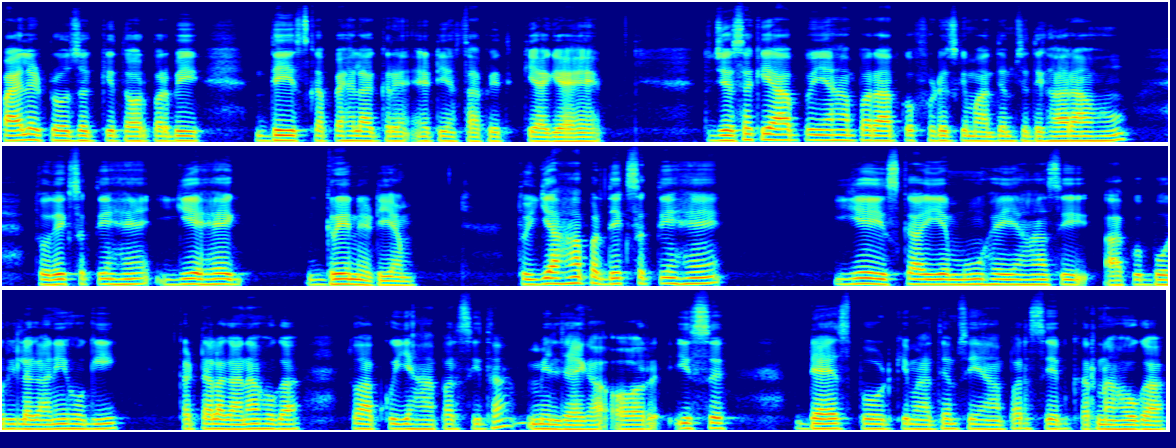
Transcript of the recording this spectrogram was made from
पायलट प्रोजेक्ट के तौर पर भी देश का पहला ग्रेन एटीएम स्थापित किया गया है। तो जैसा कि आप यहाँ पर आपको फुटेज के माध्यम से दिखा रहा हूँ तो देख सकते हैं, ये है ग्रेन एटीएम। तो यहाँ पर देख सकते हैं ये इसका ये मुँह है, यहाँ से आपको बोरी लगानी होगी, कट्टा लगाना होगा तो आपको यहाँ पर सीधा मिल जाएगा और इस डैशबोर्ड के माध्यम से यहाँ पर सेव करना होगा।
